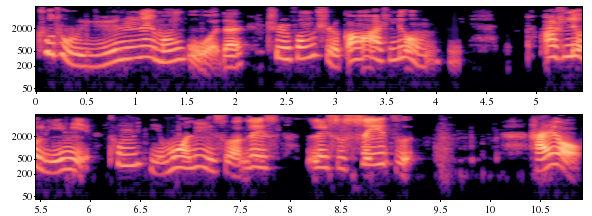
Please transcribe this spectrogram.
出土于内蒙古的赤峰市，高二十六米，二十六厘米，通体墨绿色，类似类似 C 字。还有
